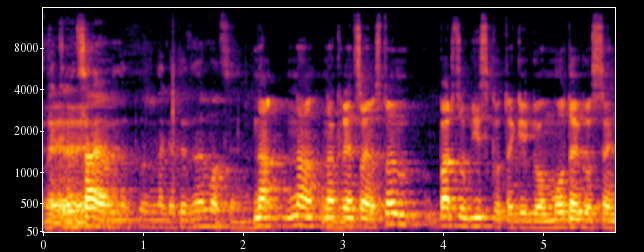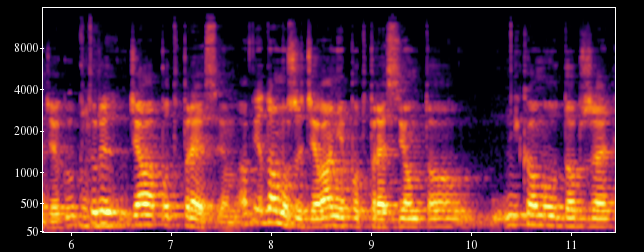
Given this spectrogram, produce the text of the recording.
E, Nakręcają negatywne emocje. Na, na, nakręcają. Stoją bardzo blisko takiego młodego sędziego, który działa pod presją. A wiadomo, że działanie pod presją to nikomu dobrze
